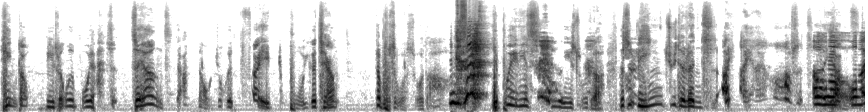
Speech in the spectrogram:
听到你认为博雅是这样子的，那我就会再补一个枪。这不是我说的啊，也不一定是故意说的，那是邻居的认知。哎哎呀，是这样。我我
